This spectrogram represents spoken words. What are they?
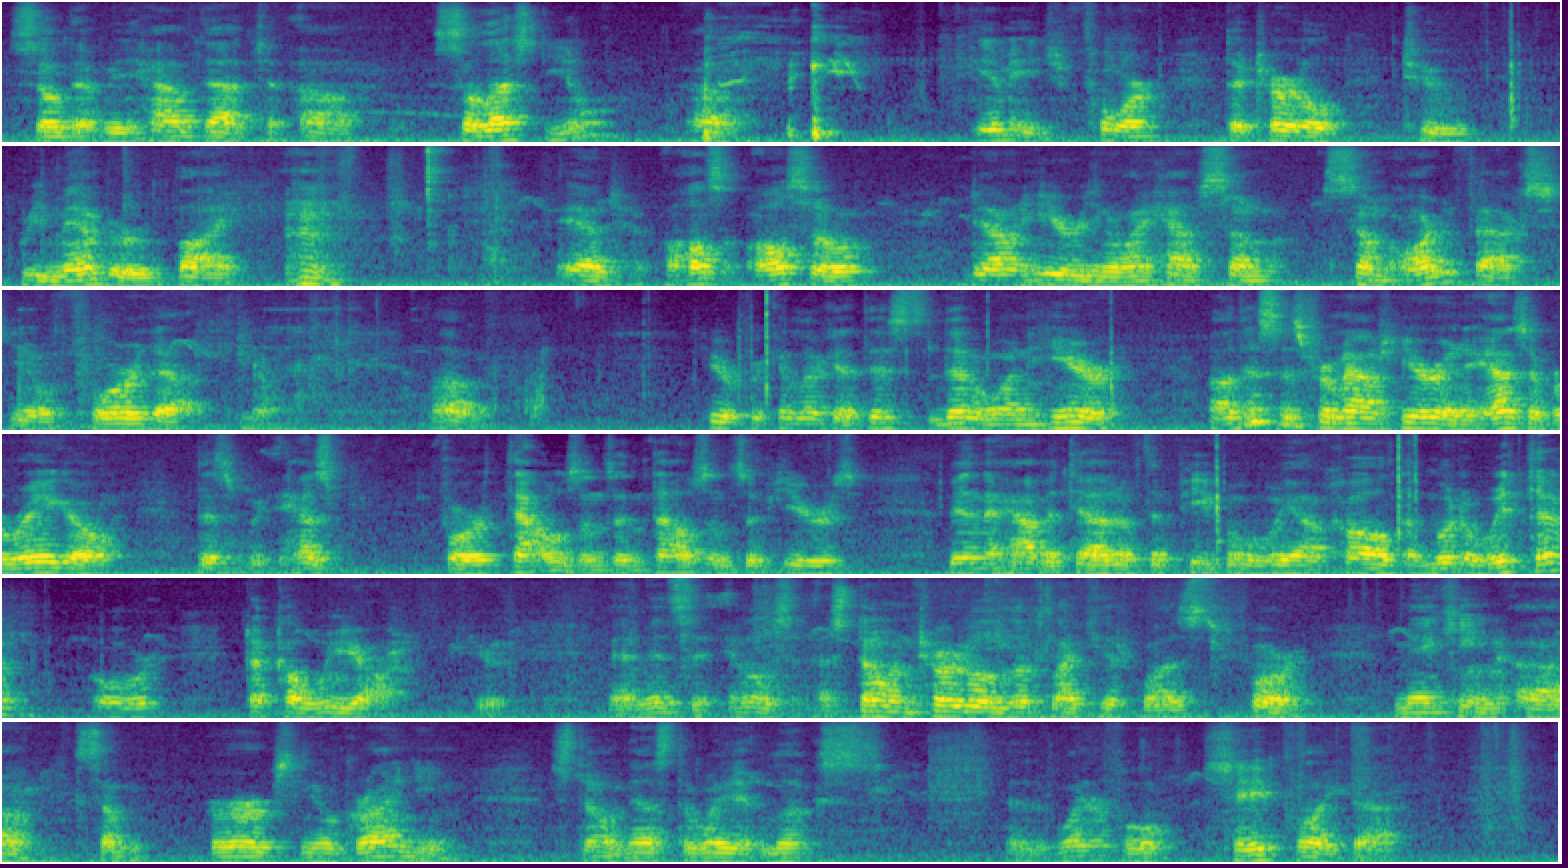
so that we have that uh, celestial uh, image for the turtle to remember by. and also, also down here, you know, I have some some artifacts, you know, for that. You know. Um, here, if we can look at this little one here, uh, this is from out here in Anza Borrego. This has, for thousands and thousands of years, been the habitat of the people we are called the Mudawita or the Kawia here. And it's it was a stone turtle. Looked like it was for making uh, some herbs, you know, grinding stone. That's the way it looks. A wonderful shape like that.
